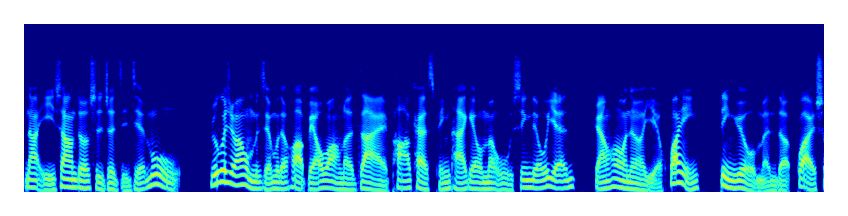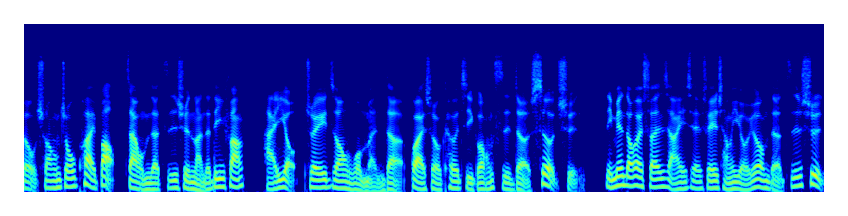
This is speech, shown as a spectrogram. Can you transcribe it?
那以上就是这集节目。如果喜欢我们节目的话，不要忘了在 Podcast 平台给我们五星留言。然后呢，也欢迎订阅我们的怪兽双周快报，在我们的资讯栏的地方，还有追踪我们的怪兽科技公司的社群，里面都会分享一些非常有用的资讯，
